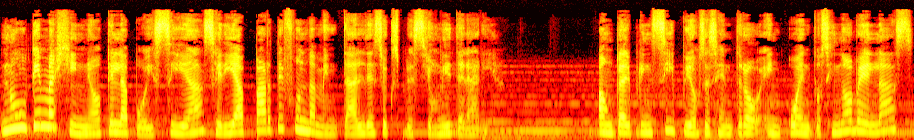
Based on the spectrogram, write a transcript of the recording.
nunca imaginó que la poesía sería parte fundamental de su expresión literaria. Aunque al principio se centró en cuentos y novelas,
